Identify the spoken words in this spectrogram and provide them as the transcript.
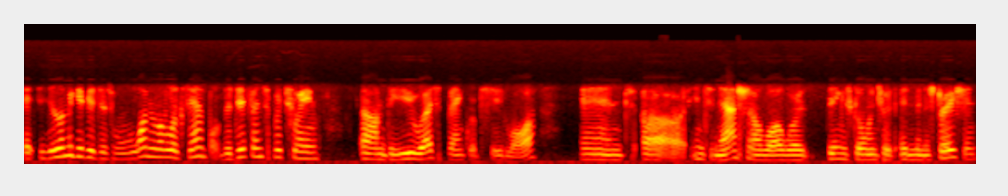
eh, let me give you just one little example. The difference between um, the U.S. bankruptcy law and uh, international law, where things go into administration,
